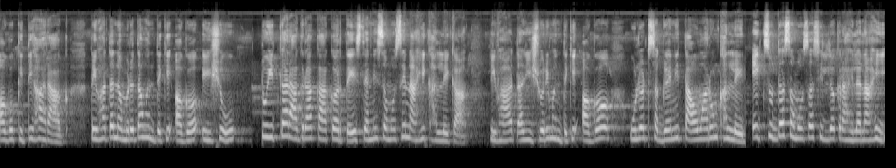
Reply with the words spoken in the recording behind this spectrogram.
अगं किती हा राग. तेव्हा आता नम्रता म्हणते की अगं ईशू तू इतका रागराग का करतेस? त्यांनी समोसे नाही खाल्ले का? तेव्हा ईश्वरी म्हणते की अगं उलट सगळ्यांनी ताव मारून खाल्ले. एक सुद्धा समोसा शिल्लक राहिला नाही.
